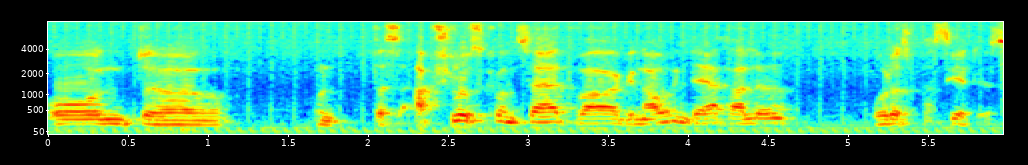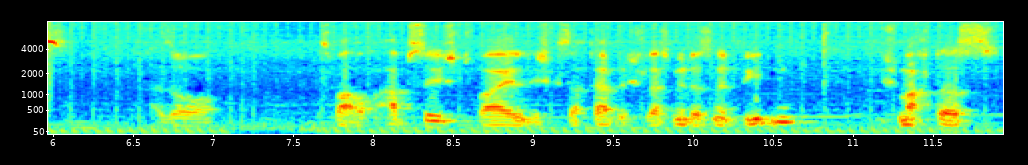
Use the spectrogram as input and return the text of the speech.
Und, äh, und das Abschlusskonzert war genau in der Halle, wo das passiert ist. Also es war auch Absicht, weil ich gesagt habe, ich lasse mir das nicht bieten. Ich mache das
